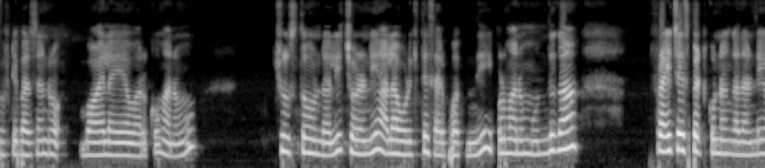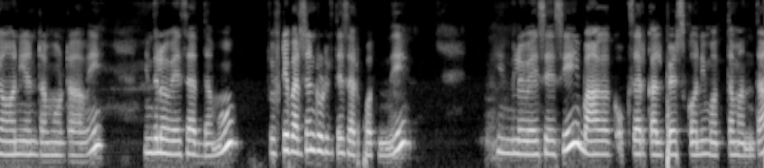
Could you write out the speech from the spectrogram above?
ఫిఫ్టీ పర్సెంట్ బాయిల్ అయ్యే వరకు మనము చూస్తూ ఉండాలి. చూడండి అలా ఉడికితే సరిపోతుంది. ఇప్పుడు మనం ముందుగా ఫ్రై చేసి పెట్టుకున్నాం కదండి ఆనియన్ టమోటా అవి. ఇందులో వేసేద్దాము. ఫిఫ్టీ పర్సెంట్ ఉడికితే సరిపోతుంది. ఇందులో వేసేసి బాగా ఒకసారి కలిపేసుకొని మొత్తం అంతా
